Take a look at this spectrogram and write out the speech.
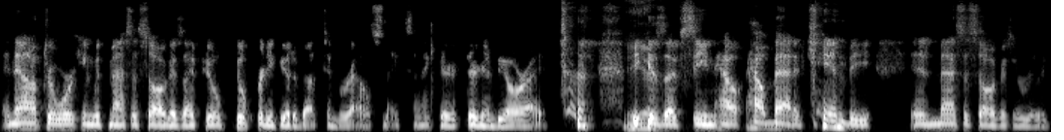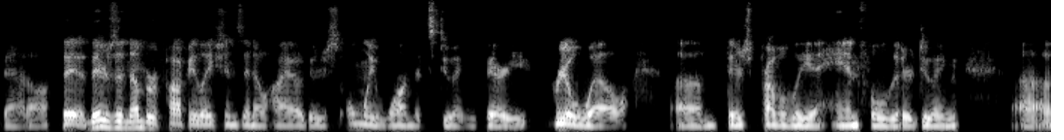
And now, after working with Massasaugas, I feel feel pretty good about timber rattlesnakes. I think they're they're going to be all right because yeah. I've seen how how bad it can be, and Massasaugas are really bad off. There's a number of populations in Ohio. There's only one that's doing very real well. Um, there's probably a handful that are doing, uh,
